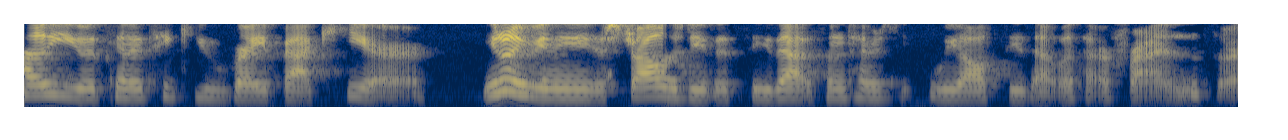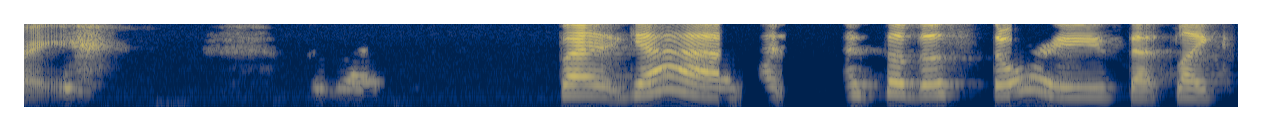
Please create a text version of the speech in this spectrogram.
tell you it's going to take you right back here. You don't even need astrology to see that. Sometimes we all see that with our friends, right? but yeah, and, so those stories that like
